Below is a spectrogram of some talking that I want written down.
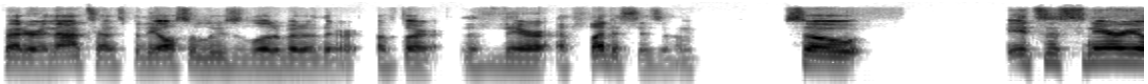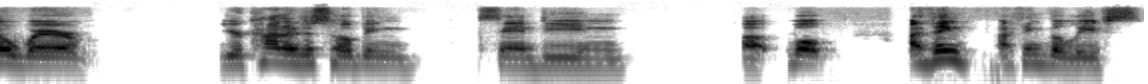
better in that sense, but they also lose a little bit of their of their of their athleticism. So it's a scenario where you're kind of just hoping Sandin. Uh, well, I think I think the Leafs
